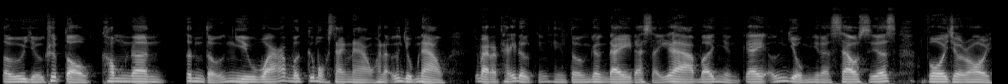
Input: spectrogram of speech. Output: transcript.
tự giữ crypto không nên tin tưởng nhiều quá với cứ một sàn nào hay là ứng dụng nào. Các bạn đã thấy được những hiện tượng gần đây đã xảy ra với những cái ứng dụng như là Celsius, Voyager rồi.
